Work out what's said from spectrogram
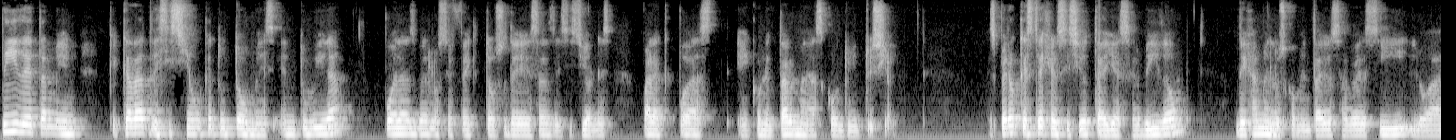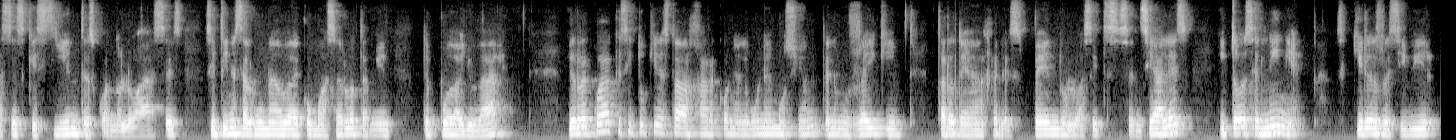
Pide también que cada decisión que tú tomes en tu vida puedas ver los efectos de esas decisiones para que puedas eh, conectar más con tu intuición. Espero que este ejercicio te haya servido. Déjame en los comentarios saber si lo haces, qué sientes cuando lo haces. Si tienes alguna duda de cómo hacerlo, también te puedo ayudar. Y recuerda que si tú quieres trabajar con alguna emoción, tenemos Reiki, Tarot de Ángeles, Péndulo, aceites esenciales y todo es en línea. Si quieres recibir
